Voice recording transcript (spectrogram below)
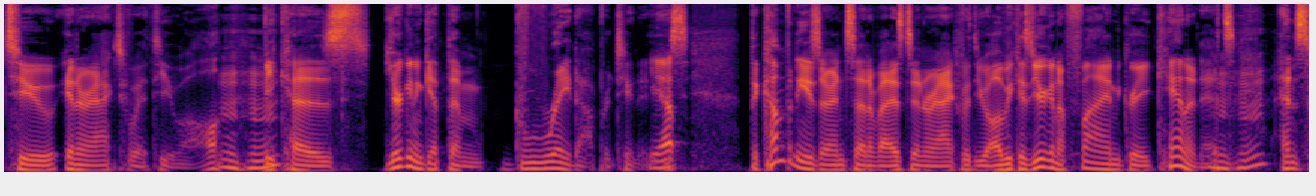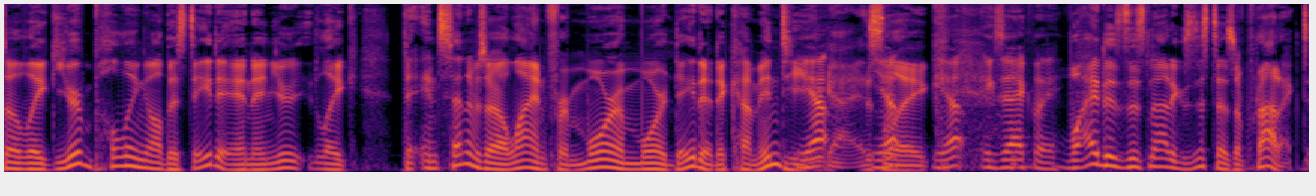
to interact with you all Mhm. because you're going to get them great opportunities. Yep. The companies are incentivized to interact with you all because you're going to find great candidates. Mhm. And so like you're pulling all this data in and you're like the incentives are aligned for more and more data to come into Yep. you guys. Yep. Like yep, exactly. why does this not exist as a product?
